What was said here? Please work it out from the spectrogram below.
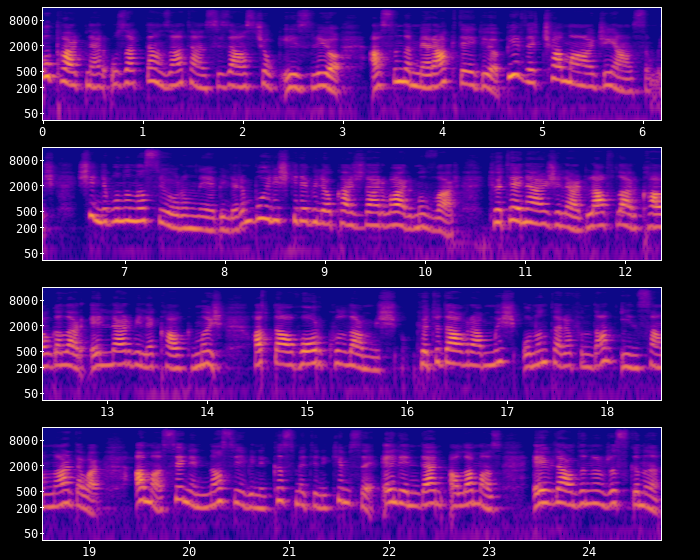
Bu partner uzaktan zaten sizi az çok izliyor. Aslında merak da ediyor. Bir de çam ağacı yansımış. Şimdi bunu nasıl yorumlayabilirim? Bu ilişkide blokajlar var mı? Var. Kötü enerjiler, laflar, kavgalar, eller bile kalkmış. Hatta hor kullanmış, kötü davranmış onun tarafından insanlar da var. Ama senin nasibini, kısmetini kimse elinden alamaz. Evladının rızkını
